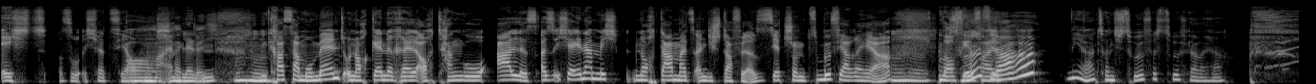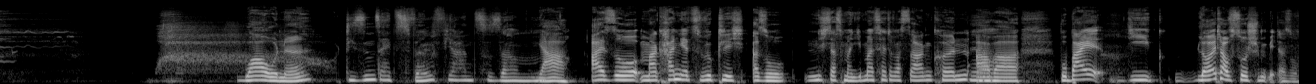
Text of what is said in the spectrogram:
echt, also ich werde es hier auch Oh, nochmal einblenden. schrecklich. Ein krasser Moment und auch generell auch Tango, alles. Also ich erinnere mich noch damals an die Staffel, also es ist jetzt schon zwölf Jahre her. War auf jeden Zwölf Fall. Jahre? Ja, 2012 ist zwölf Jahre her. Wow, ne? Die sind seit zwölf Jahren zusammen. Ja, also man kann jetzt wirklich, also nicht, dass man jemals hätte was sagen können, Ja. aber wobei die Leute auf Social Media, also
